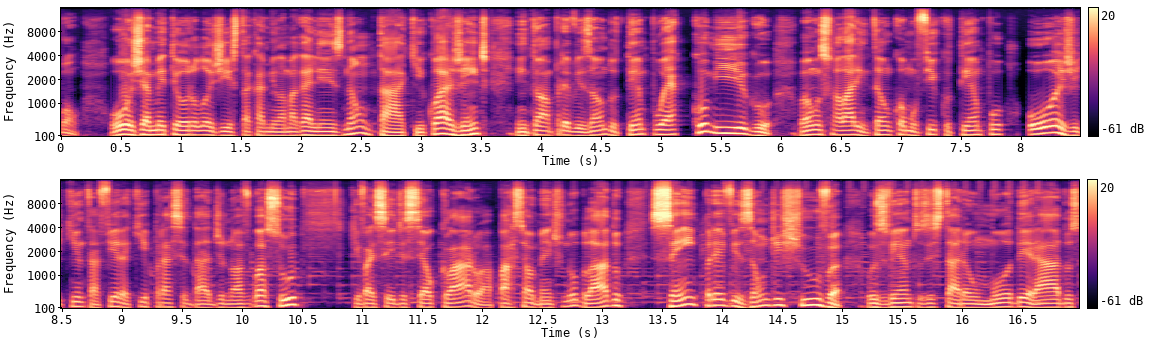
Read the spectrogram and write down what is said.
Bom, hoje a meteorologista Camila Magalhães não está aqui com a gente, então a previsão do tempo é comigo. Vamos falar então como fica o tempo hoje, quinta-feira, aqui para a cidade de Nova Iguaçu, que vai ser de céu claro a parcialmente nublado, sem previsão de chuva. Os ventos estarão moderados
